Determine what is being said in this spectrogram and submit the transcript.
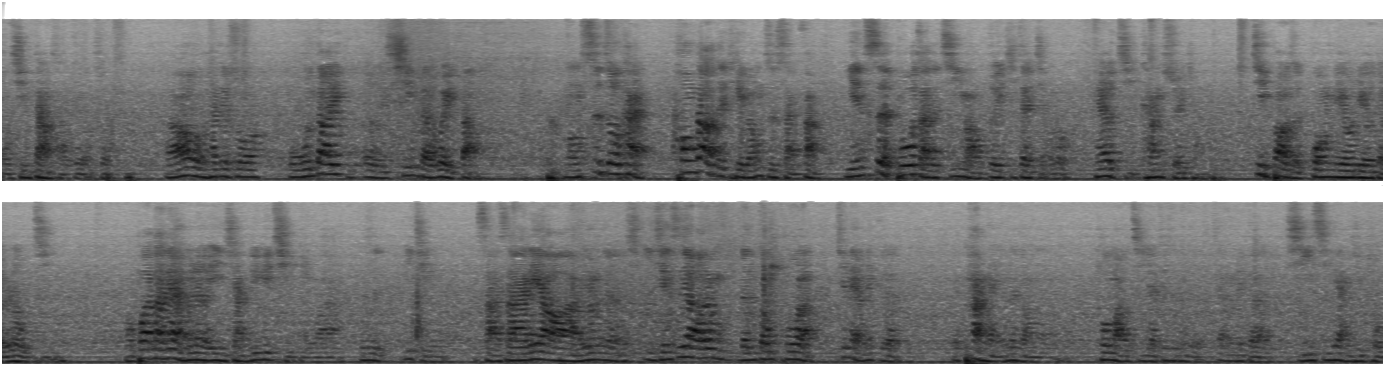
好心大嫂对我说，然后他就说，我闻到一股恶心的味道，往四周看，空荡的铁笼子散放，颜色波杂的鸡毛堆积在角落，还有几筐水桶，浸泡着光溜溜的肉鸡。我不知道大家有没有那个印象，你去起牛啊，就是一起撒撒料啊，用那个以前是要用人工拖了，现在有那个胖的那种脱毛机啊，就是那个像那个洗衣机那样去脱。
